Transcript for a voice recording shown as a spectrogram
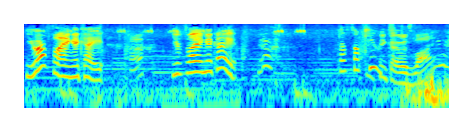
You are flying a kite. Huh? You're flying a kite. Yeah. That's so You cute. think I was lying?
